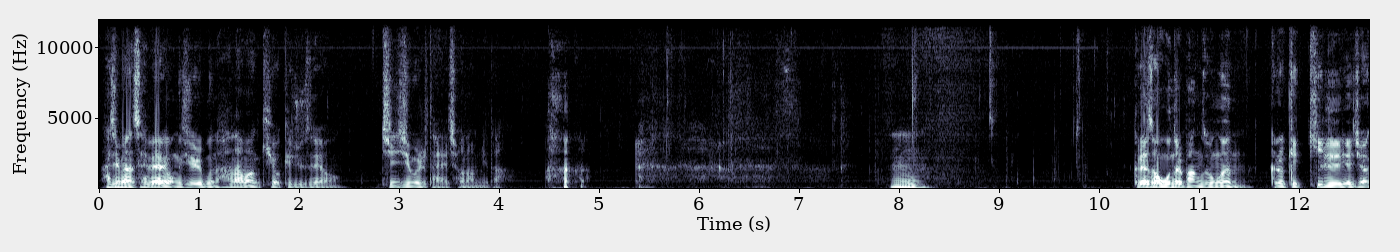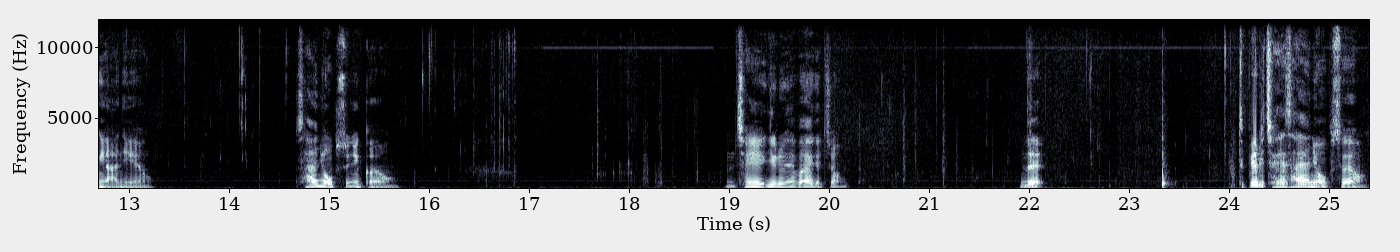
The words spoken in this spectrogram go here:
하지만 새벽 0시 1분 하나만 기억해 주세요. 진심을 다해 전합니다. 음. 그래서 오늘 방송은 그렇게 길 예정이 아니에요. 사연이 없으니까요. 제 얘기를 해봐야겠죠? 근데 특별히 제 사연이 없어요.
